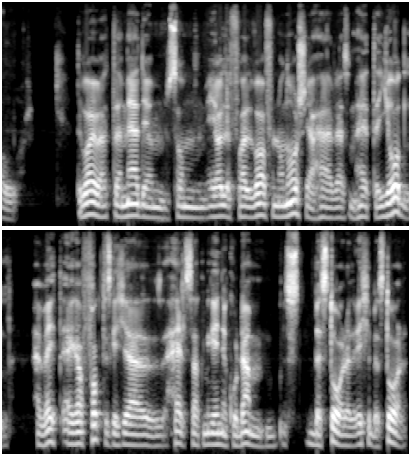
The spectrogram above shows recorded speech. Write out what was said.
alvor. Det var jo et medium som i alle fall var for noen år siden her, som heter Jodel. Jeg vet, jeg har faktisk ikke helt sett meg inn i hvor de består eller ikke består.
